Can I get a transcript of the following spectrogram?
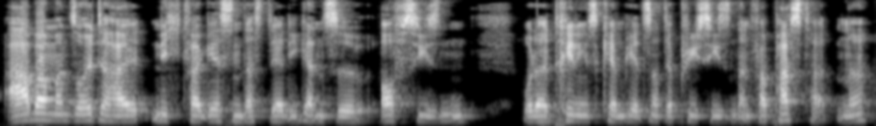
Aber man sollte halt nicht vergessen, dass der die ganze Offseason oder Trainingscamp jetzt nach der Preseason dann verpasst hat, ne?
